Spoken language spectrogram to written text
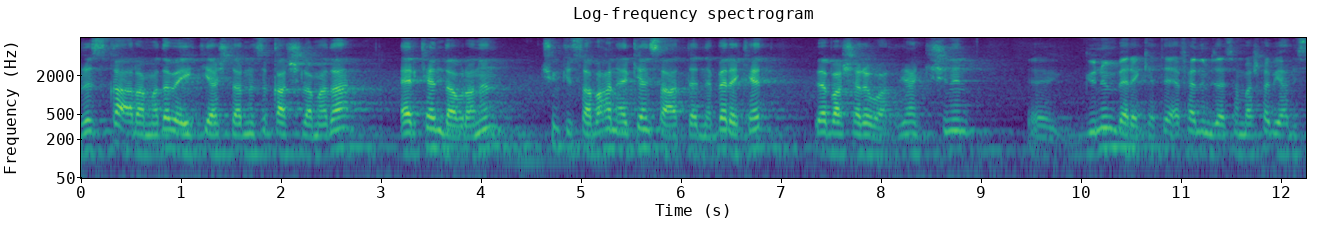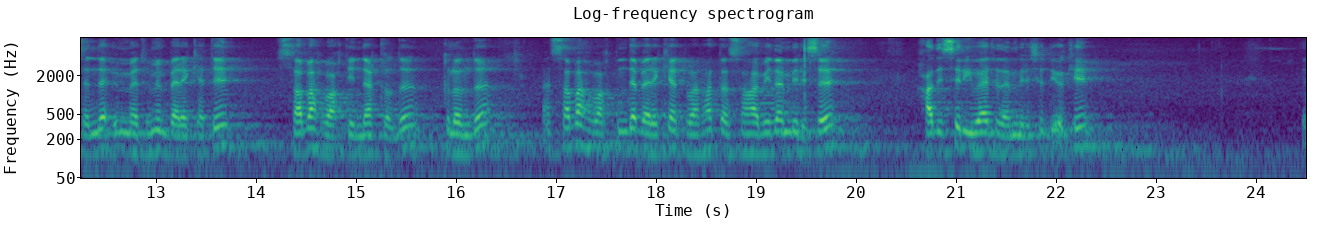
rızkı aramada ve ihtiyaçlarınızı karşılamada erken davranın. Çünkü sabahın erken saatlerinde bereket ve başarı var. Yani kişinin e, günün bereketi, Efendimiz Aleyhisselam başka bir hadisinde ümmetimin bereketi sabah vaktinde kıldı, kılındı. Yani sabah vaktinde bereket var. Hatta sahabeden birisi, hadisi rivayet eden birisi diyor ki, e,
